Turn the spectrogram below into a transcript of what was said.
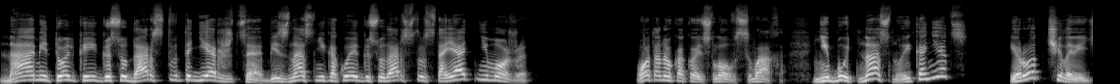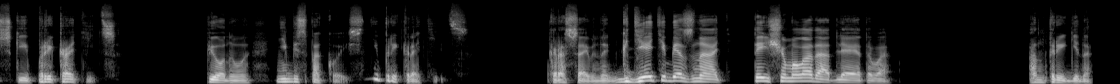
Нами только и государство-то держится, без нас никакое государство стоять не может. Вот оно какое слово сваха. Не будь нас, ну и конец, и род человеческий прекратится. Пионова, не беспокойся, не прекратится. Красавина, где тебе знать? Ты еще молода для этого. Антрыгина,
